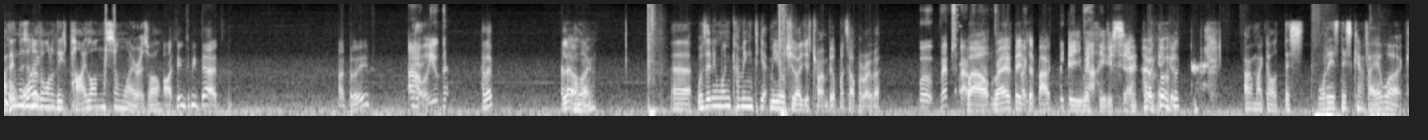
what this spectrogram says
I think there's why- another one of these pylons somewhere as well. I seem to be dead. I believe. Oh, Okay. well, you. Hello? Hello. Hello. Uh, was anyone coming to get me, or should I just try and build myself a rover? Well, Rev's about. Well, to. Rev is Like, about to be with died. you, so. Okay, good. Oh my god, this. What is this conveyor work?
